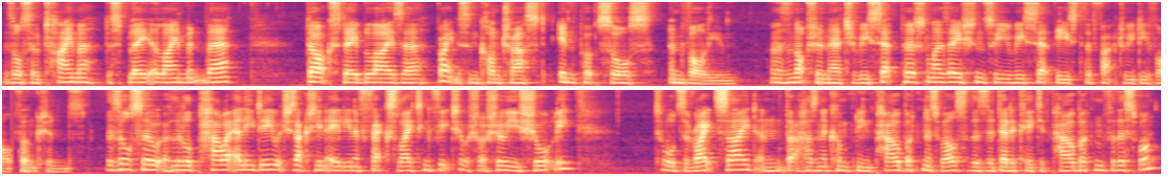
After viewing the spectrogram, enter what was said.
There's also timer, display alignment there, dark stabilizer, brightness and contrast, input source, and volume. And there's an option there to reset personalization, so you reset these to the factory default functions. There's also a little power LED, which is actually an AlienFX lighting feature, which I'll show you shortly, towards the right side, and that has an accompanying power button as well, so there's a dedicated power button for this one.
